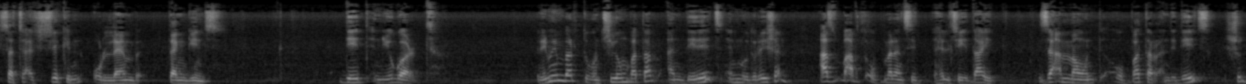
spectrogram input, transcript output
such as chicken or lamb tangines. Date yogurt. Remember to consume butter and dates in moderation as part of balanced healthy diet. The amount of butter and dates should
